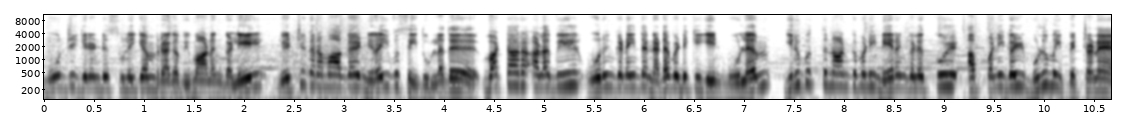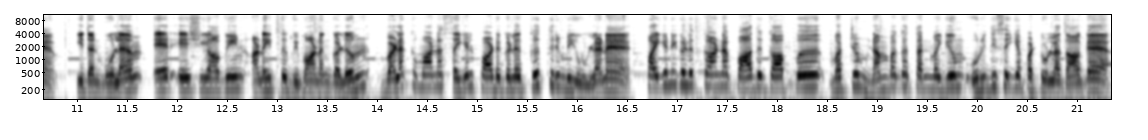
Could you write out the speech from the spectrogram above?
மூன்று இரண்டு சுழியம் ரக விமானங்களில் வெற்றிகரமாக நிறைவு செய்துள்ளது. வட்டார அளவில் ஒருங்கிணைந்த நடவடிக்கையின் மூலம் இருபத்தி நான்கு மணி நேரங்களுக்குள் அப்பணிகள் முழுமை பெற்றன. இதன் மூலம் ஏர் ஏசியாவின் அனைத்து விமானங்களும் வழக்கமான செயல்பாடுகளுக்கு திரும்பியுள்ளன. பயணிகளுக்கான பாதுகாப்பு மற்றும் நம்பகத்தன்மையும் உறுதி செய்யப்பட்டுள்ளதாக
